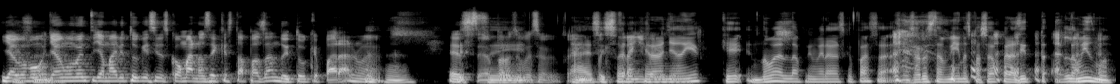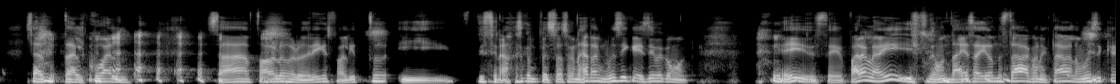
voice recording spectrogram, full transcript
Y ya, un, ya un momento ya Mario tuvo que decir, es como, no sé qué está pasando y tuvo que parar, madre. Este, este, a esa historia quiero añadir que no es la primera vez que pasa. A nosotros también nos pasó, pero así lo mismo. O sea, tal cual. Estaba Pablo Rodríguez, Pablito, y dice nada más que empezó a sonar la música y se fue como, hey, este, párala ahí. Y nadie sabía dónde estaba conectada la música.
